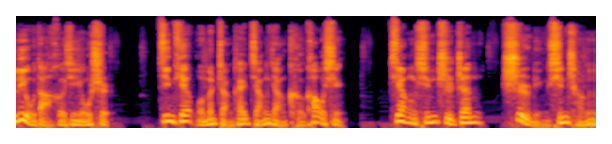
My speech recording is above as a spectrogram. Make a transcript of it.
六大核心优势。今天我们展开讲讲可靠性，匠心至真，赤领新城。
